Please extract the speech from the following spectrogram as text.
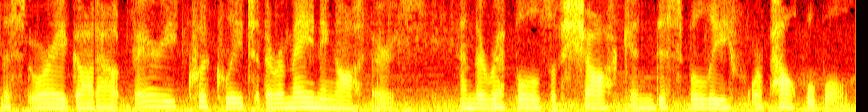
The story got out very quickly to the remaining authors, and the ripples of shock and disbelief were palpable.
